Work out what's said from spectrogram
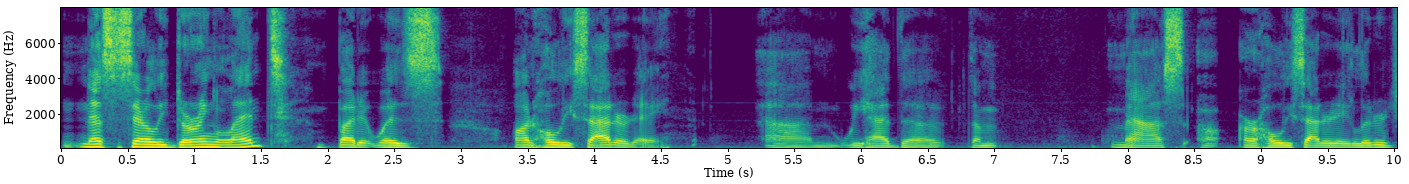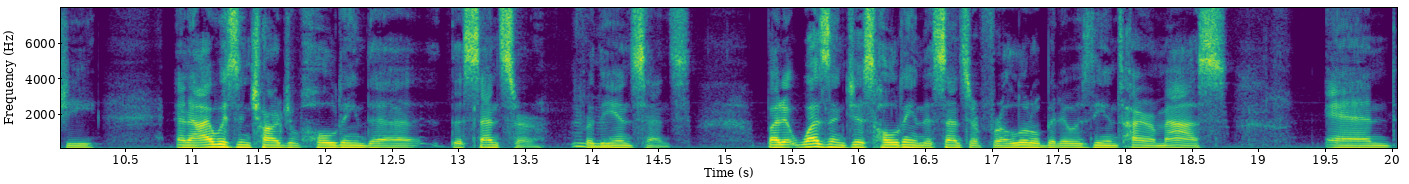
necessarily during Lent, but it was on Holy Saturday. Um, we had the the mass, uh, our Holy Saturday liturgy, and I was in charge of holding the the censer for the incense. But it wasn't just holding the censer for a little bit; it was the entire mass. And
